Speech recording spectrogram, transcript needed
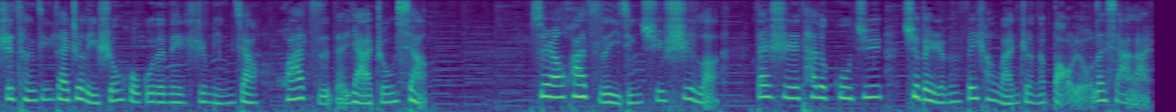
是，曾经在这里生活过的那只名叫花子的亚洲象。虽然花子已经去世了，但是它的故居却被人们非常完整的保留了下来。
